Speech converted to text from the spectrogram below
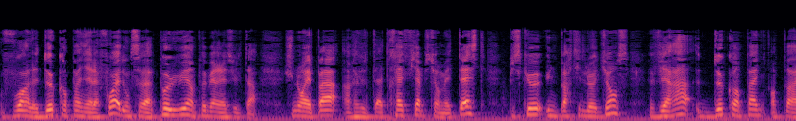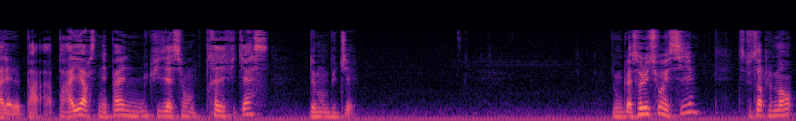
voir les deux campagnes à la fois et donc ça va polluer un peu mes résultats. Je n'aurai pas un résultat très fiable sur mes tests puisque une partie de l'audience verra deux campagnes en parallèle. Par, ailleurs, ce n'est pas une utilisation très efficace de mon budget. Donc la solution ici, c'est tout simplement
